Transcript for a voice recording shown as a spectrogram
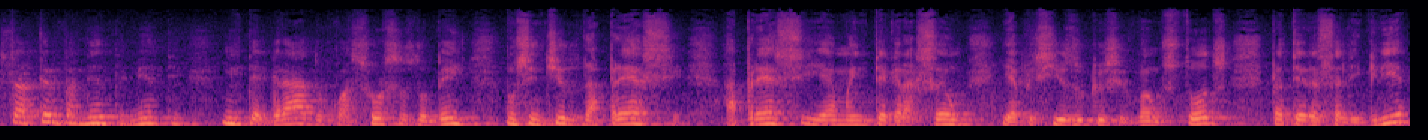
estar permanentemente integrado com as forças do bem no sentido da prece. A prece é uma integração e é preciso que os irmãos todos, para ter essa alegria,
